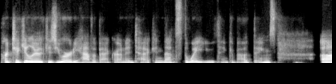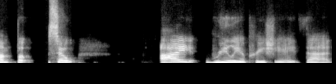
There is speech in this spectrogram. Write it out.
particularly because you already have a background in tech and that's the way you think about things. Um, but so I really appreciate that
